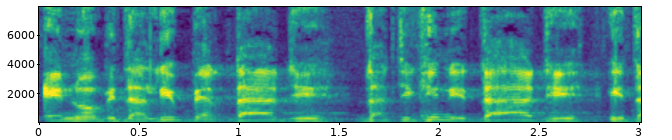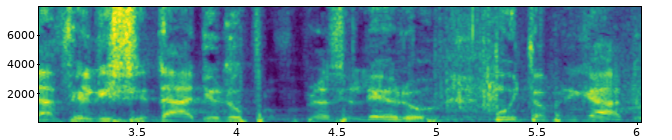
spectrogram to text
em nome da liberdade, da dignidade e da felicidade do povo brasileiro. Muito obrigado.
